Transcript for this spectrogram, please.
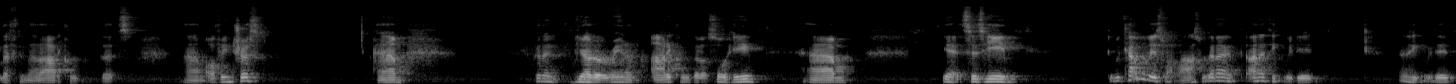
left in that article that's um, of interest. Um, I'm going to go to a random article that I saw here. Um, yeah, it says here did we cover this one last week? I don't, I don't think we did. I don't think we did.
